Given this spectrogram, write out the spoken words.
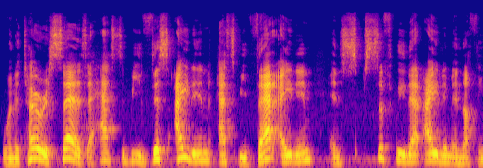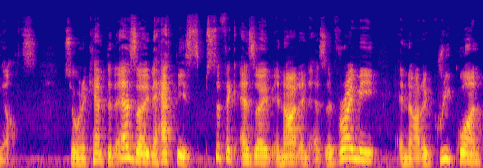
when the Torah says it has to be this item, it has to be that item, and specifically that item and nothing else. So when it came to the Eziv, it had to be a specific Eziv and not an Eziv Raimi and not a Greek one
